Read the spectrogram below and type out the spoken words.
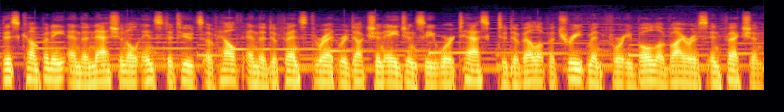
this company and the National Institutes of Health and the Defense Threat Reduction Agency were tasked to develop a treatment for Ebola virus infection.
